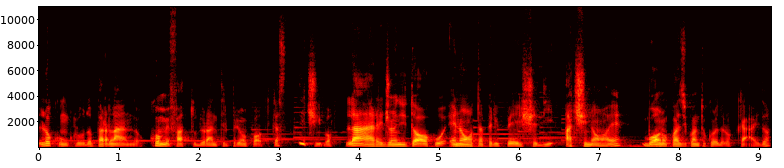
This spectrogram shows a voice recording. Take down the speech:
lo concludo parlando, come fatto durante il primo podcast, di cibo. La regione di Toku è nota per il pesce di Achinoe, buono quasi quanto quello dell'Hokkaido,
